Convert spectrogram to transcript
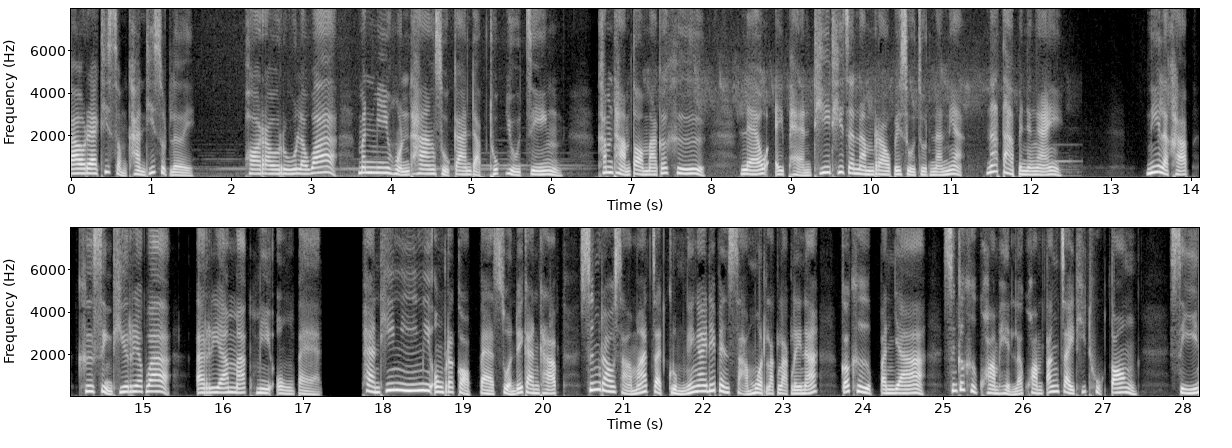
ก้าวแรกที่สำคัญที่สุดเลย พอเรารู้แล้วว่า มันมีหนทางสู่การดับทุกข์อยู่จริงคำถามต่อมาก็คือ แล้วไอ้แผนที่ที่จะนำเราไปสู่จุดนั้นเนี่ยหน้าตาเป็นยังไง นี่แหละครับ คือสิ่งที่เรียกว่า อริยมรรคมีองค์ 8 แผนที่นี้มีองค์ประกอบ 8 ส่วนด้วยกันครับ ซึ่งเราสามารถจัดกลุ่มง่าย ๆ ได้เป็น 3 หมวดหลักๆ เลยนะ ก็คือปัญญา ซึ่งก็คือความเห็นและความตั้งใจที่ถูกต้อง ศีล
